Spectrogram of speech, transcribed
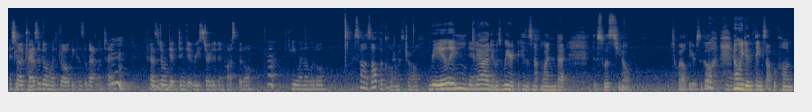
I saw a Good point. trazodone withdrawal because of that one time. Hmm. Trazodone get, didn't get restarted in hospital. Huh. he went a little. I saw Zopiclone withdrawal. Really? Mhm. Yeah. yeah, and it was weird because it's not one that this was, you know, 12 years ago, Yeah. and we didn't think Zopiclone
